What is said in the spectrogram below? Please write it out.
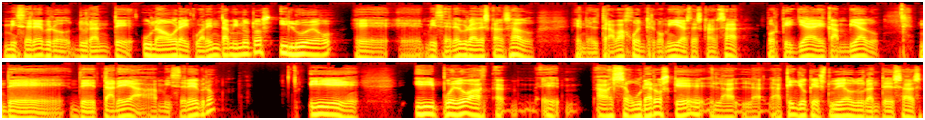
mi cerebro durante una hora y 40 minutos y luego eh, mi cerebro ha descansado en el trabajo, entre comillas, descansar, porque ya he cambiado de, de tarea a mi cerebro. Y, y puedo eh, aseguraros que aquello que he estudiado durante esas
